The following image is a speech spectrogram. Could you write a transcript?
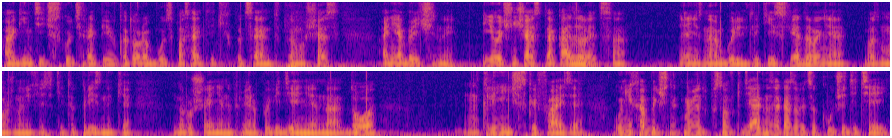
а, генетическую терапию, которая будет спасать таких пациентов, потому что сейчас они обречены. И очень часто оказывается, я не знаю, были такие исследования, возможно, у них есть какие-то признаки нарушения, например, поведения на до клинической фазе, у них обычно к моменту постановки диагноза оказывается куча детей.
